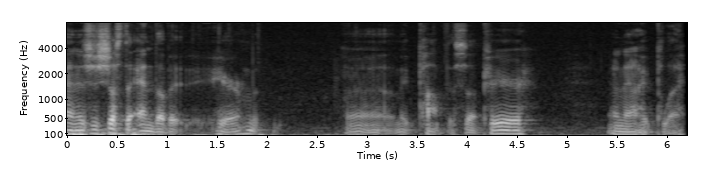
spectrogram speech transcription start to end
and this is just the end of it here. Uh, let me pop this up here. And now hit play.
